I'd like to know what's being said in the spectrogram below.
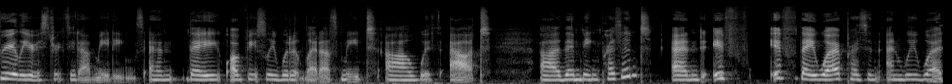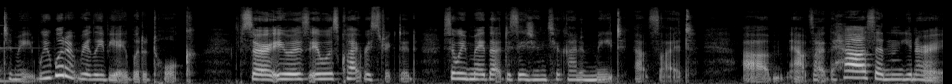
really restricted our meetings, and they obviously wouldn't let us meet uh, without uh, them being present. And if if they were present and we were to meet, we wouldn't really be able to talk. So it was it was quite restricted. So we made that decision to kind of meet outside. Um, outside the house and you know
